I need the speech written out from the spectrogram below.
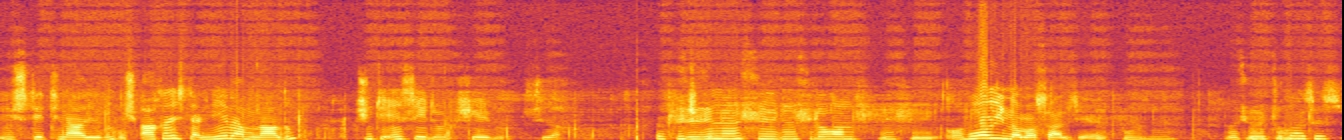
üstetini alıyorum. Arkadaşlar niye ben bunu aldım? Çünkü en sevdiğim şey bu. Silah. Sürünün sürünün silahın sürüsü. Bu oyunda mı sadece? Çok az ses.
